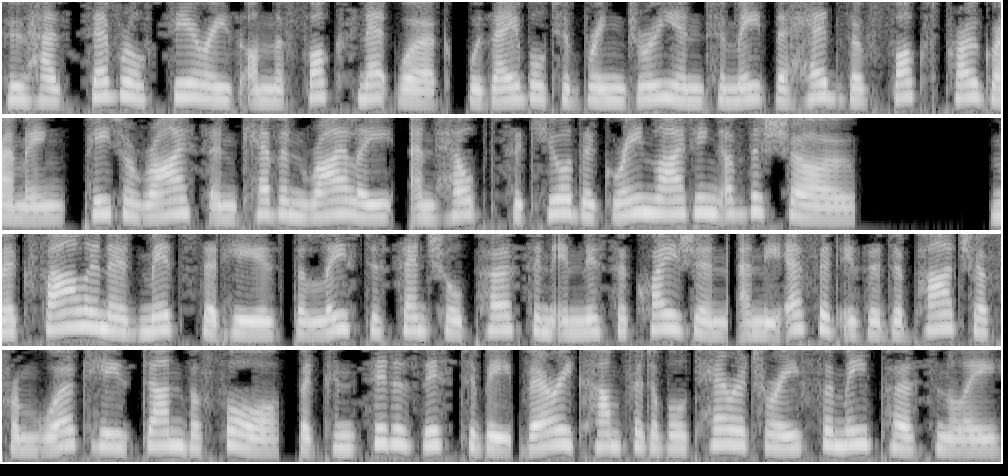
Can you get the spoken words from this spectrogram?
who has several series on the Fox network, was able to bring Druyan to meet the heads of Fox programming, Peter Rice and Kevin Reilly, and helped secure the greenlighting of the show. MacFarlane admits that he is the least essential person in this equation and the effort is a departure from work he's done before, but considers this to be very comfortable territory for me personally.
